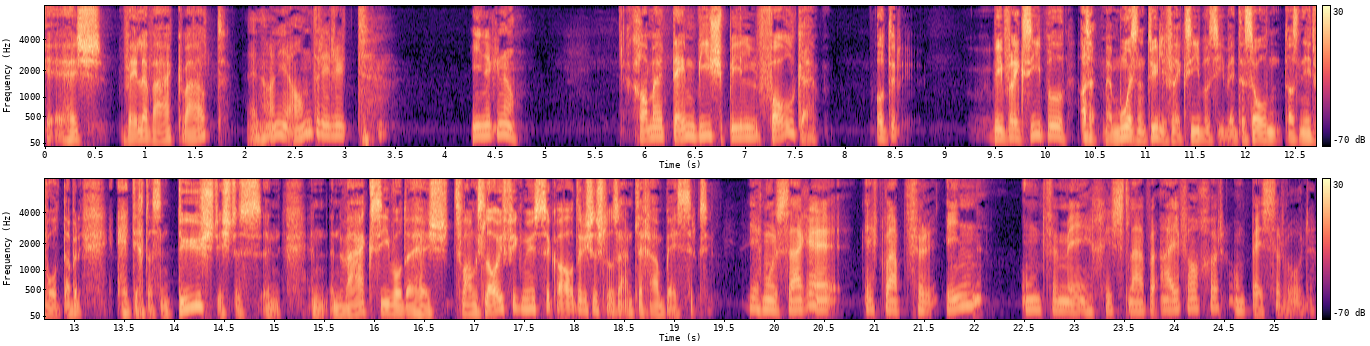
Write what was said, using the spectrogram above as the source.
hast du welchen Weg gewählt? Dann habe ich andere Leute reingenommen. Kann man dem Beispiel folgen? Oder wie flexibel, also man muss natürlich flexibel sein, wenn der Sohn das nicht will, aber hätte ich das enttäuscht? Ist das ein, ein, ein Weg gewesen, wo du hast zwangsläufig müssen gehen oder ist es schlussendlich auch besser gewesen? Ich muss sagen, ich glaube, für ihn und für mich ist das Leben einfacher und besser geworden.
